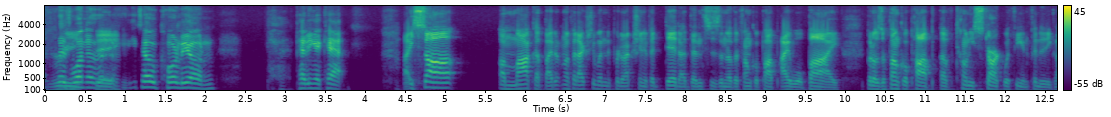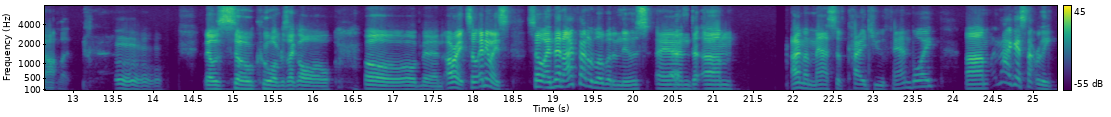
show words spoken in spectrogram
Everything. There's one of the Vito Corleone petting a cat. I saw a mock-up. I don't know if it actually went into production. If it did, uh, then this is another Funko Pop I will buy. But it was a Funko Pop of Tony Stark with the Infinity Gauntlet. That was so cool. I'm just like, oh, oh, oh, man. All right. So, anyways, so and then I found a little bit of news, and um, I'm a massive kaiju fanboy. Um, I guess not really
